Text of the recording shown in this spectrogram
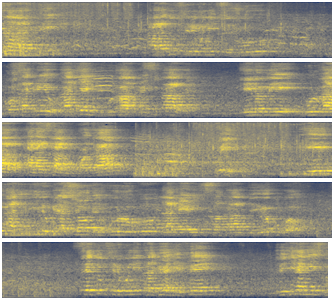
la à la douce cérémonie de ce jour, consacrée au 20e du boulevard principal dénommé boulevard Alassane Ouattara, oui, et à l'inauguration des nouveaux locaux de la mairie centrale de Yopougon. Cette double cérémonie traduit en effet le dynamisme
